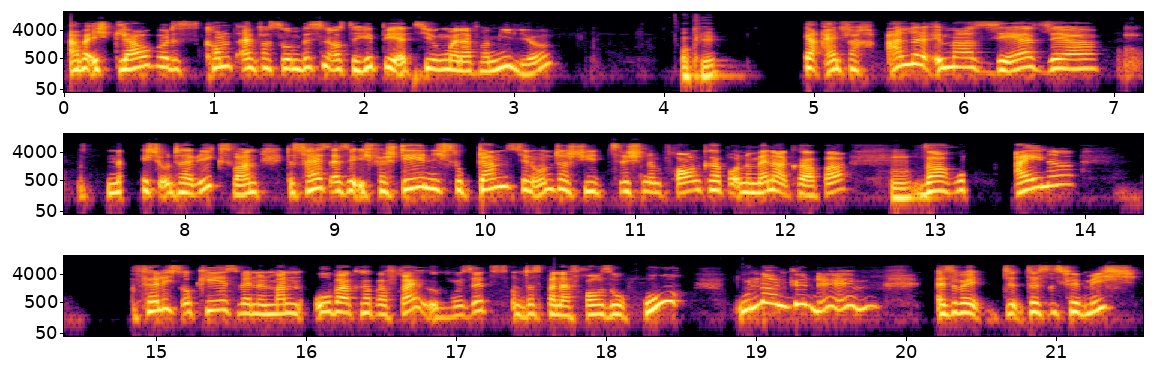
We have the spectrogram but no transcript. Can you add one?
aber ich glaube, das kommt einfach so ein bisschen aus der Hippie-Erziehung meiner Familie. Okay. Ja, einfach alle immer sehr, sehr nackig unterwegs waren. Das heißt also, ich verstehe nicht so ganz den Unterschied zwischen einem Frauenkörper und einem Männerkörper. Mhm. Warum eine völlig okay ist, wenn ein Mann oberkörperfrei irgendwo sitzt und das bei einer Frau so, oh, unangenehm. Also, weil das ist für mich,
